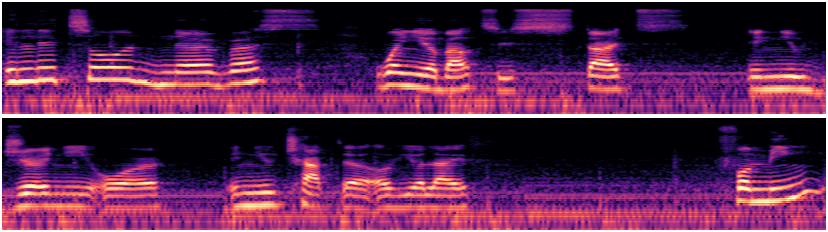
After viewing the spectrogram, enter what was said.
a little nervous when you're about to start a new journey or a new chapter of your life. For me,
